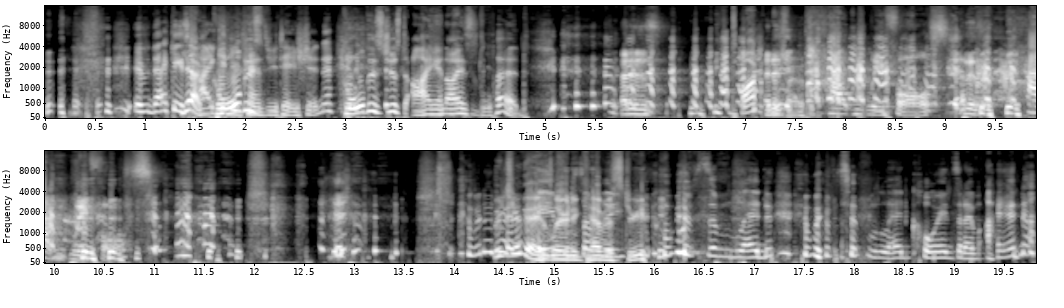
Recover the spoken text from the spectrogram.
in that case, Yeah, I can do gold is- transmutation. Gold is just ionized lead. That is What are you talking that is about? patently false. That is patently false. I'm gonna Where'd try you to guys pay learn in chemistry? with some lead, with some lead coins that I've ionized.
